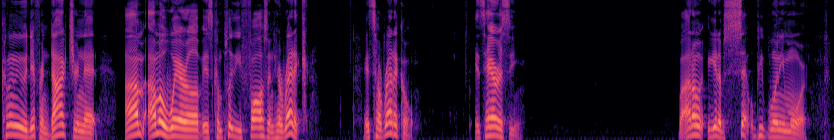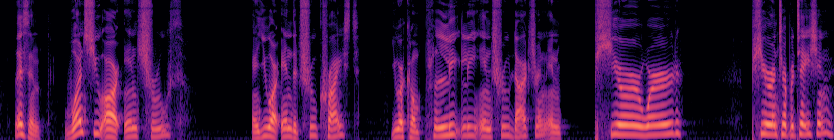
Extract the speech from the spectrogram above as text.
come at me with different doctrine that I'm, I'm aware of is completely false and heretic. It's heretical, it's heresy. But I don't get upset with people anymore. Listen, once you are in truth and you are in the true Christ, you are completely in true doctrine and pure word, pure interpretation.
